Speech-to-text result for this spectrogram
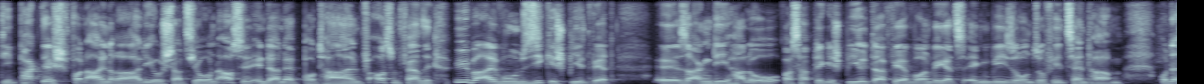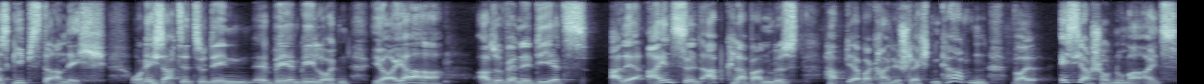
die praktisch von allen Radiostationen, aus den Internetportalen, aus dem Fernsehen, überall, wo Musik gespielt wird, äh, sagen die, hallo, was habt ihr gespielt? Dafür wollen wir jetzt irgendwie so und so viel Cent haben. Und das gibt's da nicht. Und ich sagte zu den äh, BMG-Leuten, ja, ja, also wenn ihr die jetzt alle einzeln abklappern müsst, habt ihr aber keine schlechten Karten, weil ist ja schon Nummer eins.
